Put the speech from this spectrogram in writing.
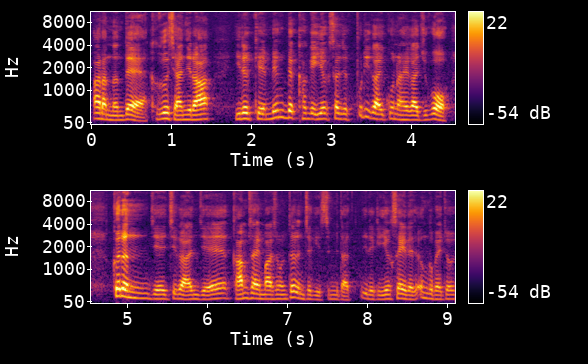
알았는데 그것이 아니라 이렇게 명백하게 역사적 뿌리가 있구나 해가지고 그런 이제 제가 이제 감사의 말씀을 들은 적이 있습니다. 이렇게 역사에 대해서 언급해 줘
